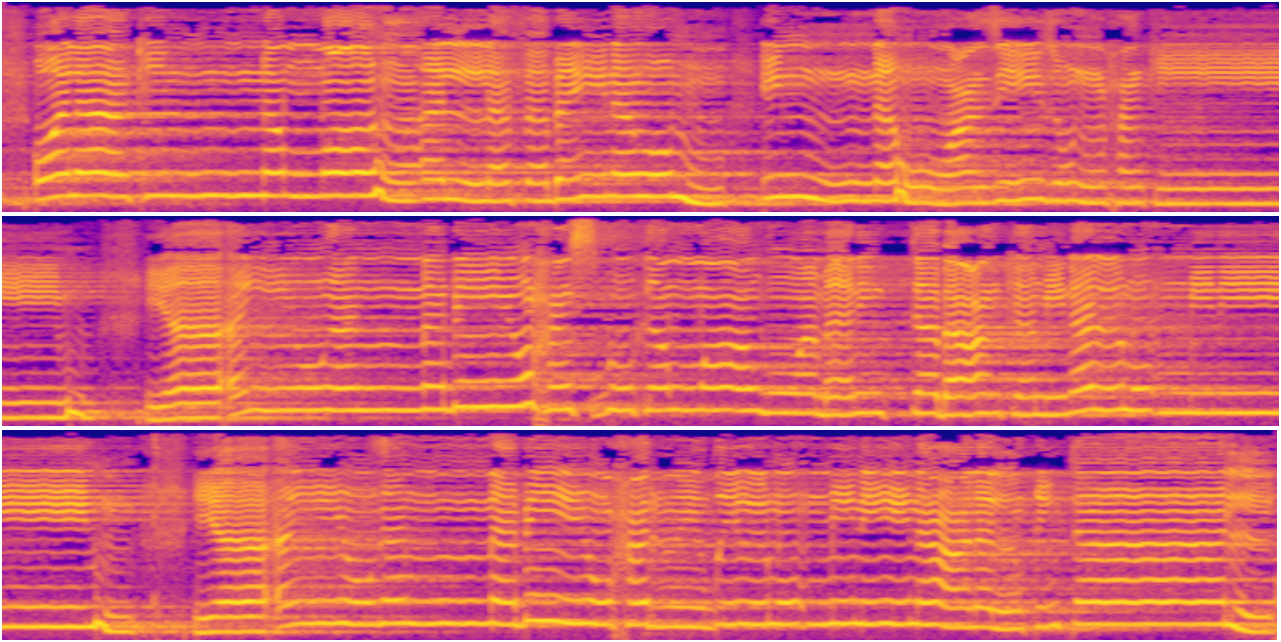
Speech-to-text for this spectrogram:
ولكن الله ألف بينهم إنه عزيز حكيم. يا أيها النبي حسبك الله ومن اتبعك من المؤمنين. يا أيها النبي حرض المؤمنين على القتال.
